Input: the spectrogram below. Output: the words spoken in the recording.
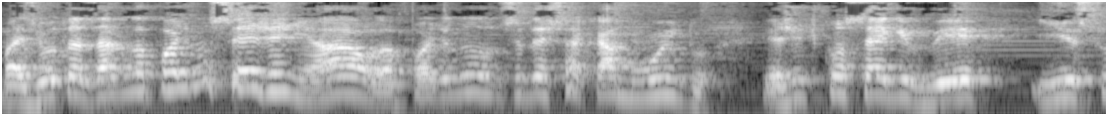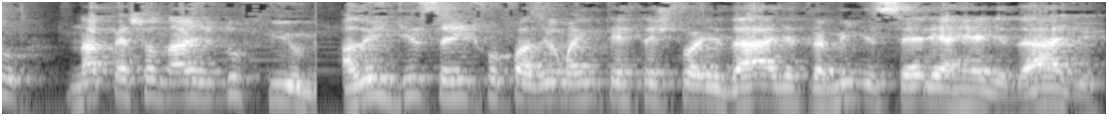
mas em outras áreas ela pode não ser genial, ela pode não se destacar muito. E a gente consegue ver isso na personagem do filme. Além disso, se a gente for fazer uma intertextualidade entre a minissérie e a realidade,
